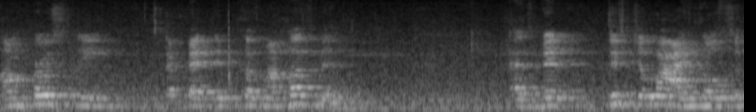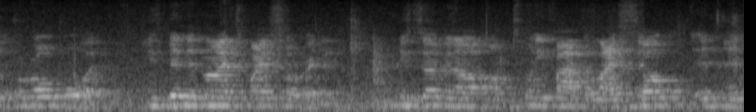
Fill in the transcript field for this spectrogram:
I'm personally affected because my husband has been, this July, he goes to the parole board. He's been denied twice already. He's serving a um, 25 to life so in, in,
